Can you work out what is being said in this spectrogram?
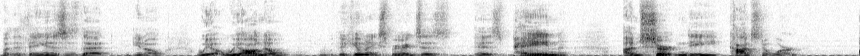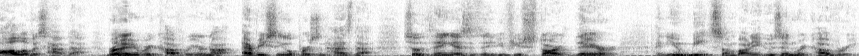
But the thing is, is that you know we we all know the human experience is is pain, uncertainty, constant work all of us have that whether Right. you're in recovery or not every single person has that so the thing is is that if you start there and you meet somebody who's in recovery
